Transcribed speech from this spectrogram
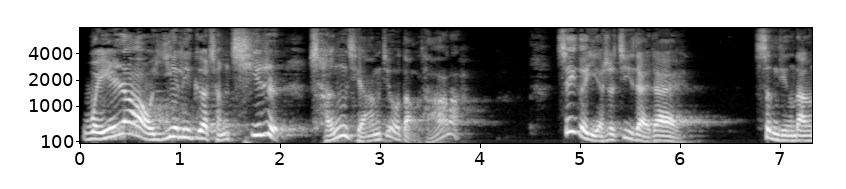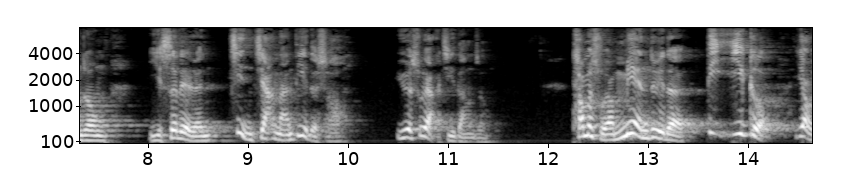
围绕耶利哥城七日，城墙就倒塌了。这个也是记载在圣经当中，以色列人进迦南地的时候，约书亚记当中，他们所要面对的第一个要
